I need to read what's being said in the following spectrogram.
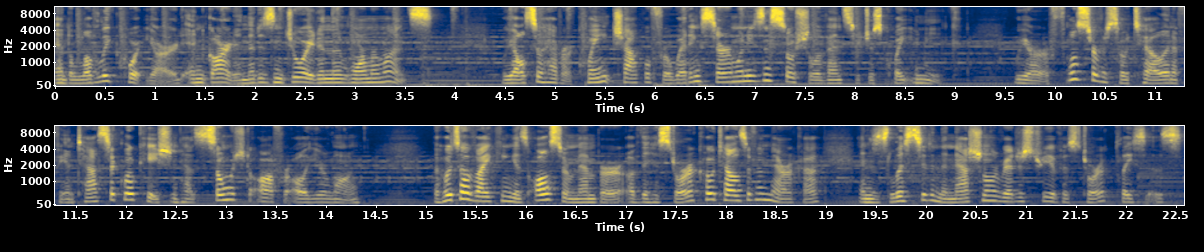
and a lovely courtyard and garden that is enjoyed in the warmer months. We also have our quaint chapel for wedding ceremonies and social events, which is quite unique. We are a full service hotel in a fantastic location, has so much to offer all year long. The Hotel Viking is also a member of the Historic Hotels of America and is listed in the National Registry of Historic Places,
